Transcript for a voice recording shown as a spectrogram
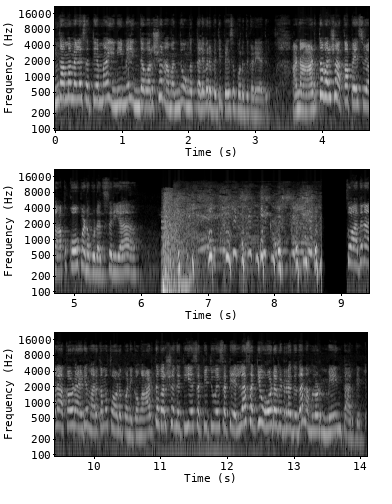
எங்க அம்மா மேல சத்தியமா? இனிமேல் இந்த வருஷம் நான் வந்து உங்க தலைவரை பத்தி பேச போறது கிடையாது. ஆனா அடுத்த வருஷம் அக்கா பேசுவேன் அப்ப கோவப்படக்கூடாது சரியா? அதனால அக்காவோட ஐடியா மறக்காம ஃபாலோ பண்ணிக்கோங்க. அடுத்த வருஷம் இந்த தீய சக்தி தூய சக்தி எல்லா சக்தியும் ஓட விடுறது தான் நம்மளோட மெயின் டார்கெட்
